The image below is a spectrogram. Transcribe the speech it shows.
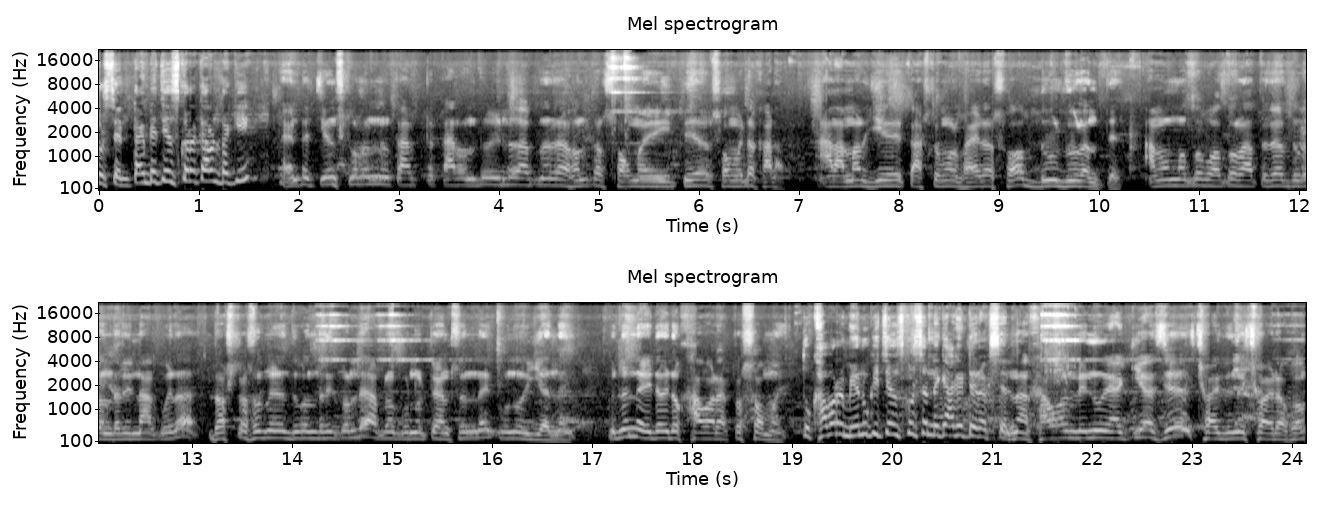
করছেন। টাইমটা চেঞ্জ করার কারণটা কি? টাইমটা চেঞ্জ করানোর কারণ তো হইল আপনার এখনকার সময়তে সময়টা খারাপ। আর আমার যে কাস্টমার ভাইরা সব দূর দূরান্তে। আমার মতো অত রাতে দোকানদারি না করে দশটার সময় দোকানদারি করলে আপনার কোনো টেনশন নেই কোনো ইয়ে নেই। বুঝলেন না? এটা হইল খাওয়ার একটা সময়। তো খাবারের মেনু কি চেঞ্জ করছেন নাকি আগেরটা রাখছেন? না খাওয়ার মেনু একই আছে ছয় দিনে ছয় রকম।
